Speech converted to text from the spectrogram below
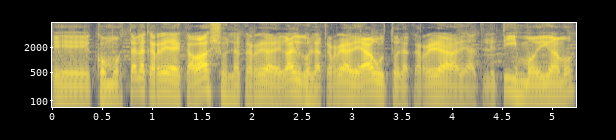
eh, como está la carrera de caballos, la carrera de galgos, la carrera de auto, la carrera de atletismo, digamos.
